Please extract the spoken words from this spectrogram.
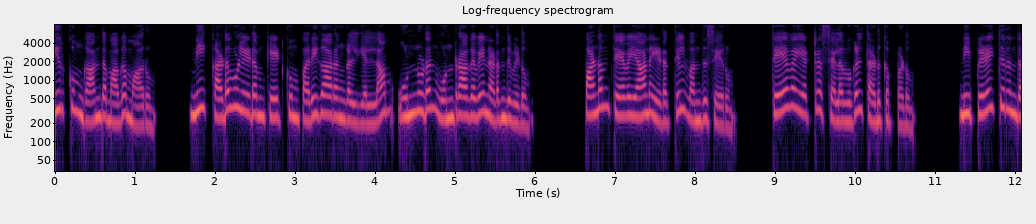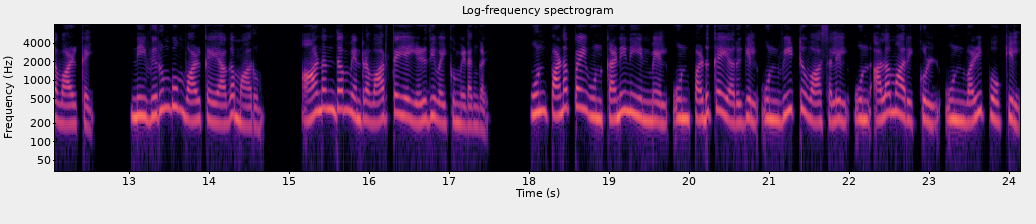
ஈர்க்கும் காந்தமாக மாறும். நீ கடவுளிடம் கேட்கும் பரிகாரங்கள் எல்லாம் உன்னுடன் ஒன்றாகவே நடந்துவிடும். பணம் தேவையான இடத்தில் வந்து சேரும். தேவையற்ற செலவுகள் தடுக்கப்படும். நீ பிழைத்திருந்த வாழ்க்கை. நீ விரும்பும் வாழ்க்கையாக மாறும். ஆனந்தம் என்ற வார்த்தையை எழுதி வைக்கும் இடங்கள். உன் பணப்பை உன் கணினியின் மேல் உன் படுக்கை அருகில் உன் வீட்டு வாசலில் உன் அலமாரிக்குள் உன் வழிப்போக்கில்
